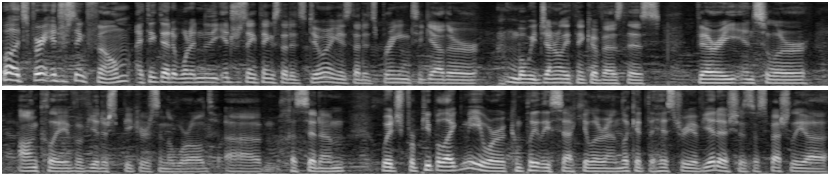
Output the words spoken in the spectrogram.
Well, it's a very interesting film. I think that one of the interesting things that it's doing is that it's bringing together what we generally think of as this very insular enclave of Yiddish speakers in the world, um, Hasidim, which for people like me who are completely secular and look at the history of Yiddish as especially a,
